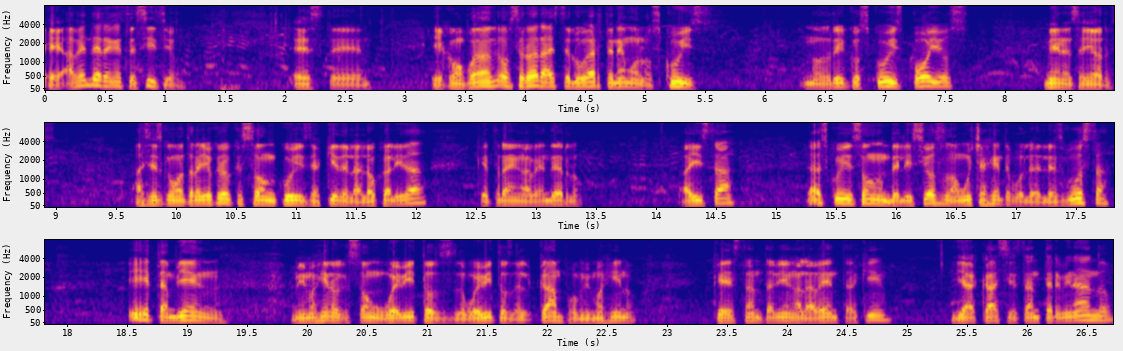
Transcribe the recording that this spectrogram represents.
eh, a vender en este sitio. Este, y como pueden observar, a este lugar tenemos los cuis. Unos ricos cuis, pollos. Miren, señores. Así es como traen. Yo creo que son cuis de aquí de la localidad que traen a venderlo. Ahí está. Los cuis son deliciosos, a mucha gente pues, les gusta. Y también me imagino que son huevitos, huevitos del campo, me imagino, que están también a la venta aquí ya casi están terminando.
